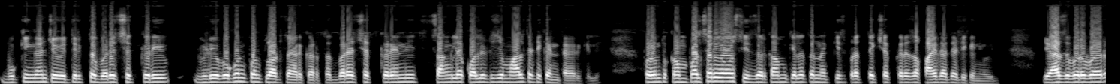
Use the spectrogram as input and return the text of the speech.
बुकिंगांच्या व्यतिरिक्त बरेच शेतकरी व्हिडिओ बघून पण प्लॉट तयार करतात. बऱ्याच शेतकऱ्यांनी चांगल्या क्वालिटीचे माल त्या ठिकाणी तयार केले. परंतु कंपल्सरी व्यवस्थित जर काम केलं तर नक्कीच प्रत्येक शेतकऱ्याचा फायदा त्या ठिकाणी होईल. याचबरोबर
